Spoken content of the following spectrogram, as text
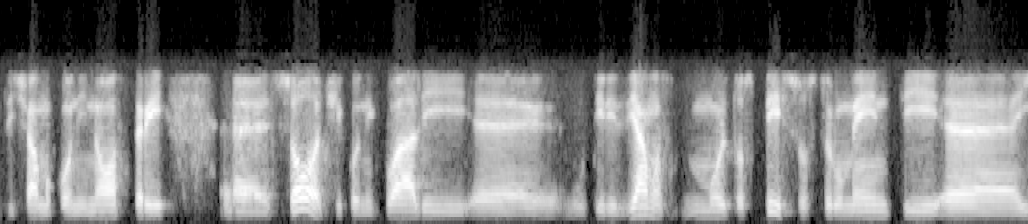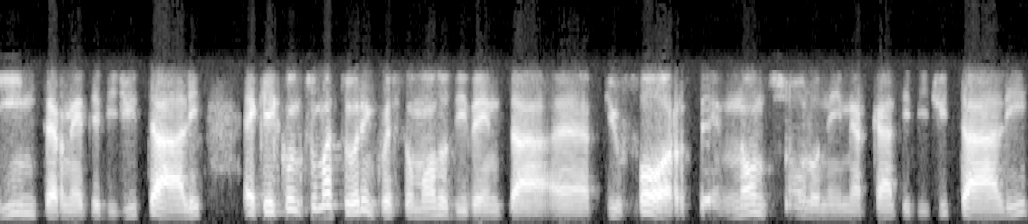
diciamo, con i nostri eh, soci con i quali eh, utilizziamo molto spesso strumenti eh, internet e digitali è che il consumatore in questo modo diventa eh, più forte non solo nei mercati digitali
